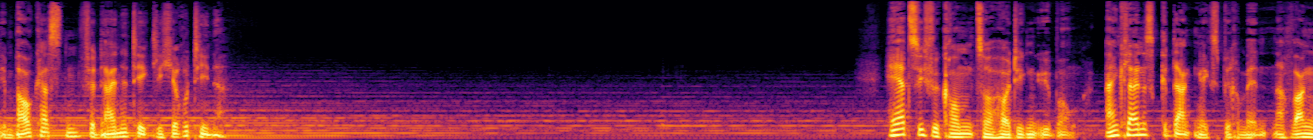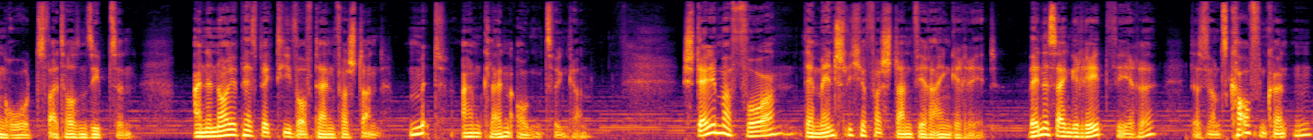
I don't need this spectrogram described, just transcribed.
dem Baukasten für deine tägliche Routine. Herzlich willkommen zur heutigen Übung. Ein kleines Gedankenexperiment nach Wangenroth 2017. Eine neue Perspektive auf deinen Verstand mit einem kleinen Augenzwinkern. Stell dir mal vor, der menschliche Verstand wäre ein Gerät. Wenn es ein Gerät wäre, das wir uns kaufen könnten,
